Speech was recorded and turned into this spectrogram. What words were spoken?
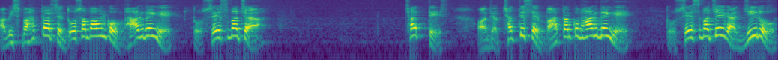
अब इस बहत्तर से दो सौ बावन को भाग देंगे तो शेष बचा छत्तीस। और जब 36 से बहत्तर को भाग देंगे तो शेष बचेगा ज़ीरो।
